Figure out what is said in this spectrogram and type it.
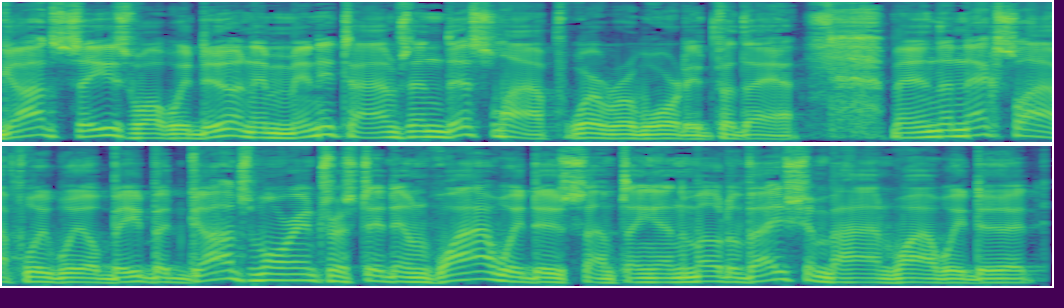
God sees what we do, and then many times in this life we're rewarded for that. But in the next life we will be. But God's more interested in why we do something and the motivation behind why we do it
